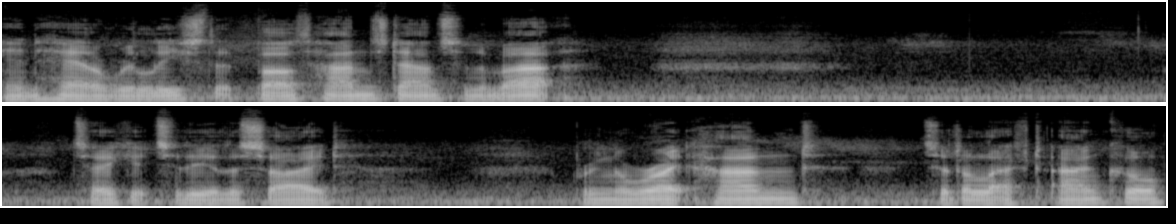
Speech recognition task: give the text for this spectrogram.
Inhale, release the, both hands down to the mat. Take it to the other side. Bring the right hand to the left ankle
